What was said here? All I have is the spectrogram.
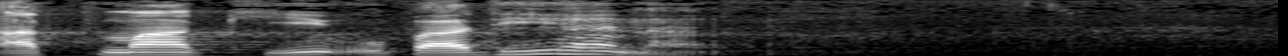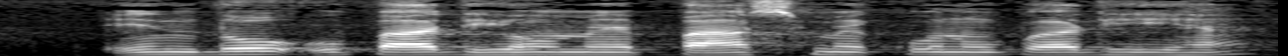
आत्मा की उपाधि है ना? इन दो उपाधियों में पास में कौन उपाधि है?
